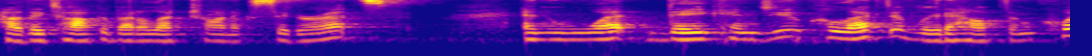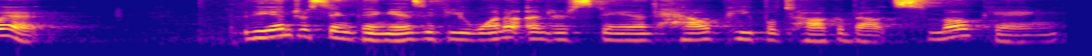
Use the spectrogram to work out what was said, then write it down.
how they talk about electronic cigarettes, and what they can do collectively to help them quit. The interesting thing is, if you want to understand how people talk about smoking,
